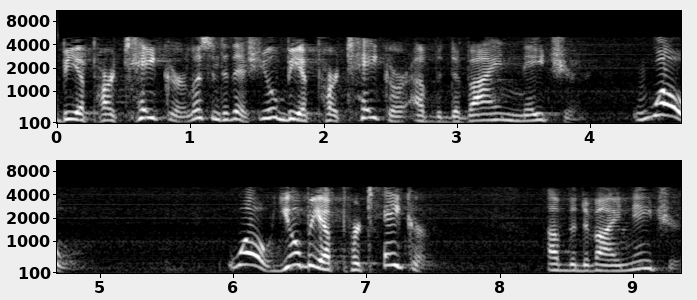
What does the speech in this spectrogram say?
be a partaker. Listen to this. You'll be a partaker of the divine nature. Whoa! Whoa! You'll be a partaker of the divine nature.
